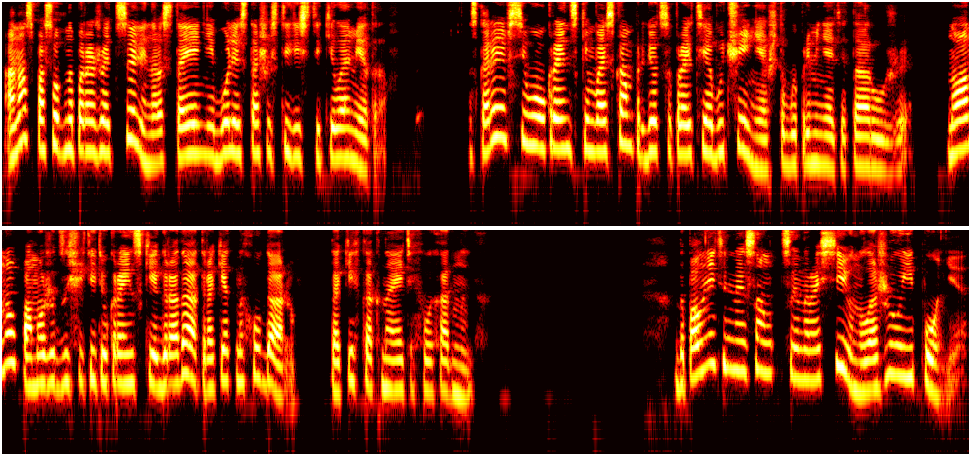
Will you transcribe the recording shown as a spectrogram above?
Она способна поражать цели на расстоянии более 160 километров. Скорее всего, украинским войскам придется пройти обучение, чтобы применять это оружие. Но оно поможет защитить украинские города от ракетных ударов, таких как на этих выходных. Дополнительные санкции на Россию наложила Япония.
